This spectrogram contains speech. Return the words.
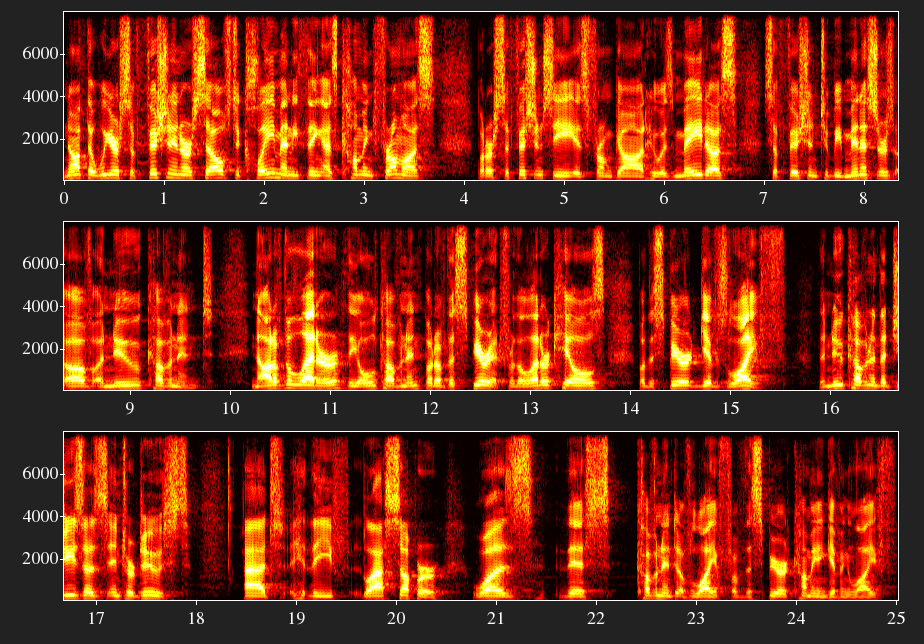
not that we are sufficient in ourselves to claim anything as coming from us, but our sufficiency is from God, who has made us sufficient to be ministers of a new covenant. Not of the letter, the old covenant, but of the Spirit. For the letter kills, but the Spirit gives life. The new covenant that Jesus introduced at the Last Supper was this covenant of life, of the Spirit coming and giving life.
